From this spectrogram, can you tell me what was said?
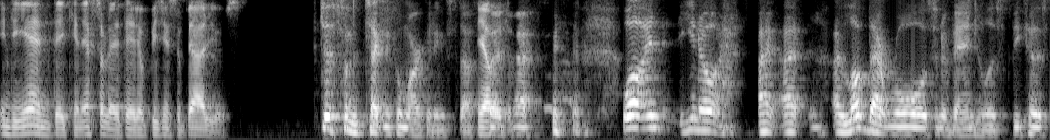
In the end, they can accelerate their business values just some technical marketing stuff. But uh, well, and you know, I, I, love that role as an evangelist because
